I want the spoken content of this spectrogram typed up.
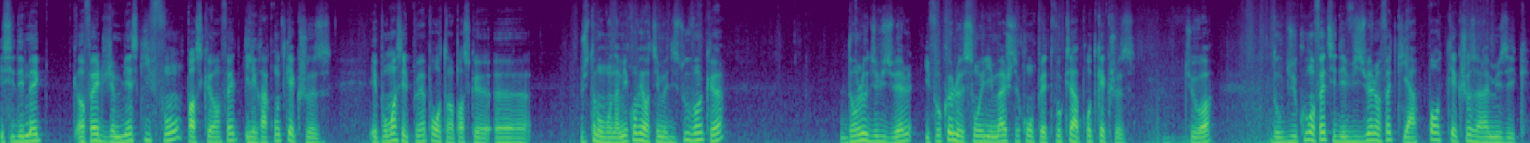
Et c'est des mecs, en fait, j'aime bien ce qu'ils font parce qu'en fait, ils racontent quelque chose. Et pour moi, c'est le plus important parce que, justement, mon ami converti me dit souvent que dans l'audiovisuel, il faut que le son et l'image se complètent, il faut que ça apporte quelque chose, tu vois? Donc du coup, en fait, c'est des visuels en fait qui apportent quelque chose à la musique,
